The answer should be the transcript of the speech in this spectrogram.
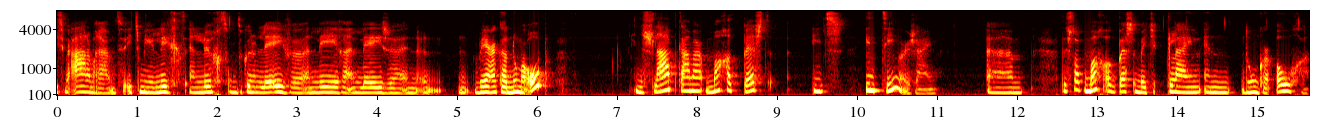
iets meer ademruimte, iets meer licht en lucht om te kunnen leven en leren en lezen en, en werken, noem maar op in de slaapkamer mag het best iets intiemer zijn. Dus dat mag ook best een beetje klein en donker ogen.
